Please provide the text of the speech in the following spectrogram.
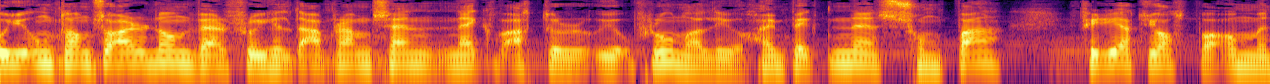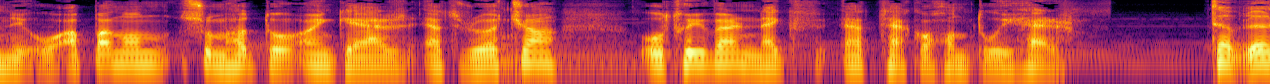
Og i ungdomsåren var Fruhild Abramsen nekv atur i uppronalig heimbygdene Sumpa fyrir at hjelpa ommeni og abbanon som høttu ein gær et røtja og tog var nekv at teka håndu i her. Det ble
